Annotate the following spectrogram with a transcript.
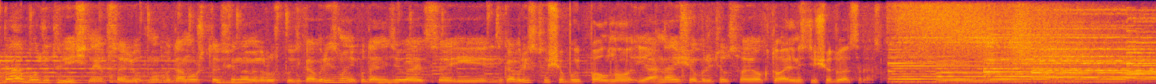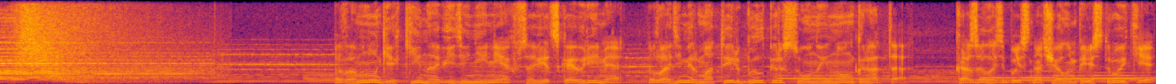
Звезда будет вечной абсолютно, потому что феномен русского декабризма никуда не девается, и декабристов еще будет полно, и она еще обретет свою актуальность еще 20 раз. Во многих кинообъединениях в советское время Владимир Мотыль был персоной нон-грата. Казалось бы, с началом перестройки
